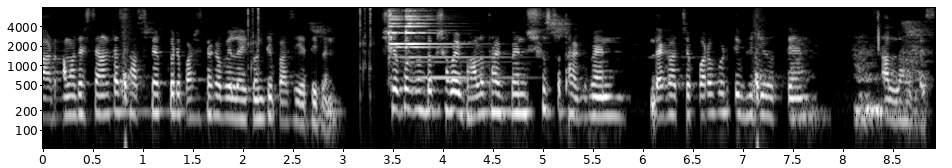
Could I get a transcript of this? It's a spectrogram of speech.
আর আমাদের চ্যানেলটা সাবস্ক্রাইব করে পাশে থাকা বেল আইকনটি বাজিয়ে দিবেন। সে পর্যন্ত সবাই ভালো থাকবেন, সুস্থ থাকবেন। দেখা হচ্ছে পরবর্তী ভিডিওতে। আল্লাহ হাফেজ।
